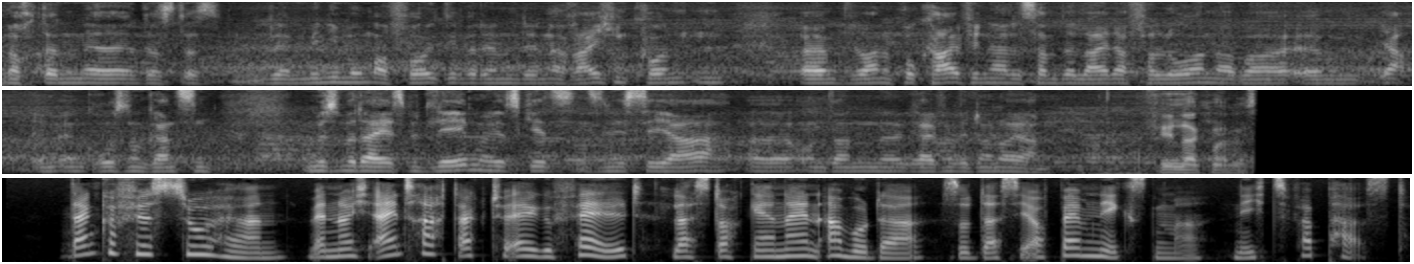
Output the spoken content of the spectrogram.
noch dann äh, das, das, der Minimumerfolg, den wir dann, dann erreichen konnten. Ähm, wir waren im Pokalfinale, das haben wir leider verloren, aber ähm, ja, im, im, Großen und Ganzen müssen wir da jetzt mit leben und jetzt geht es ins nächste Jahr äh, und dann äh, greifen wir wieder neu an. Vielen Dank, Markus. Danke fürs Zuhören. Wenn euch Eintracht aktuell gefällt, lasst doch gerne ein Abo da, sodass ihr auch beim nächsten Mal nichts verpasst.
